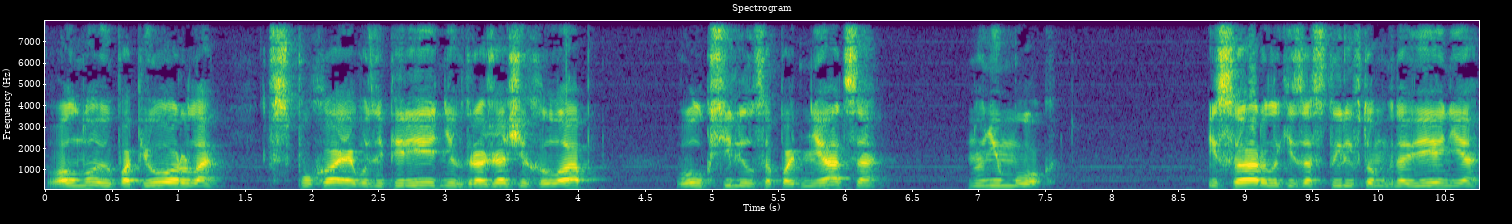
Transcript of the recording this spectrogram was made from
волною поперла, вспухая возле передних дрожащих лап. Волк силился подняться, но не мог. И сарлыки застыли в то мгновение,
